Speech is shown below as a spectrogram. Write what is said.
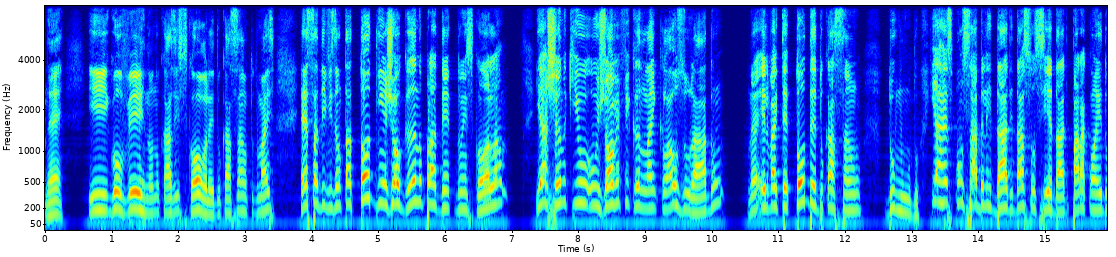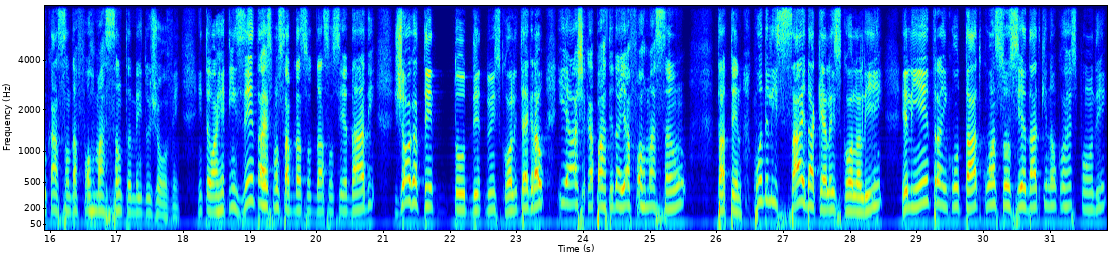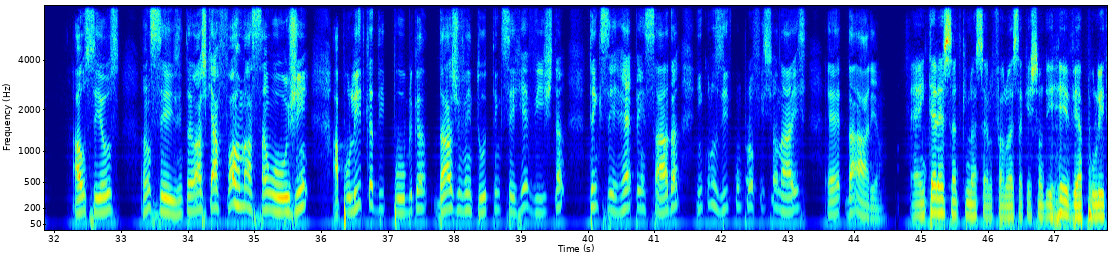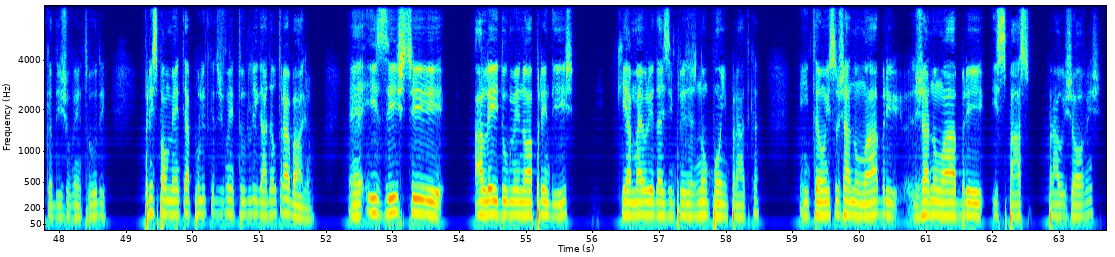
né? E governo, no caso escola, educação, tudo mais, essa divisão tá todinha jogando para dentro de uma escola e achando que o, o jovem ficando lá enclausurado, né, ele vai ter toda a educação do mundo. E a responsabilidade da sociedade para com a educação, da formação também do jovem. Então a gente isenta a responsabilidade da sociedade, joga todo dentro de uma escola integral e acha que a partir daí a formação está tendo. Quando ele sai daquela escola ali, ele entra em contato com a sociedade que não corresponde aos seus anseios. Então eu acho que a formação hoje, a política de, pública da juventude tem que ser revista, tem que ser repensada, inclusive com profissionais é, da área. É interessante que Marcelo falou essa questão de rever a política de juventude, principalmente a política de juventude ligada ao trabalho. É, existe a lei do menor aprendiz, que a maioria das empresas não põe em prática. Então isso já não abre, já não abre espaço para os jovens.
